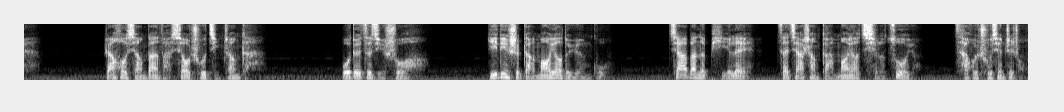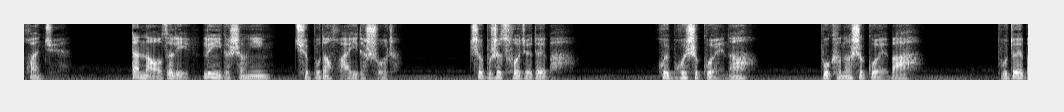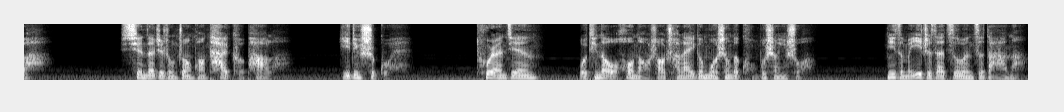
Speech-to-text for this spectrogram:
然后想办法消除紧张感。我对自己说：“一定是感冒药的缘故，加班的疲累再加上感冒药起了作用，才会出现这种幻觉。”但脑子里另一个声音却不断怀疑的说着：“这不是错觉对吧？会不会是鬼呢？”不可能是鬼吧？不对吧？现在这种状况太可怕了，一定是鬼。突然间，我听到我后脑勺传来一个陌生的恐怖声音，说：“你怎么一直在自问自答呢？”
